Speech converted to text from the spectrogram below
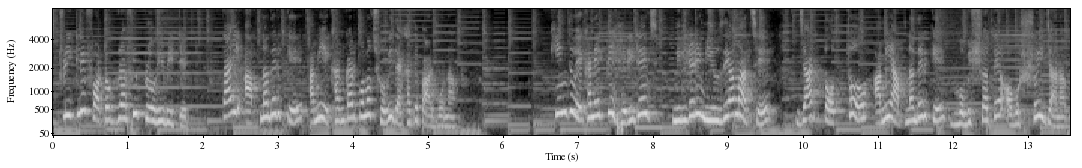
স্ট্রিক্টলি ফটোগ্রাফি প্রহিবিটেড, তাই আপনাদেরকে আমি এখানকার কোনো ছবি দেখাতে পারব না। কিন্তু এখানে একটি হেরিটেজ মিলিটারি মিউজিয়াম আছে, যার তথ্য আমি আপনাদেরকে ভবিষ্যতে অবশ্যই জানাব।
